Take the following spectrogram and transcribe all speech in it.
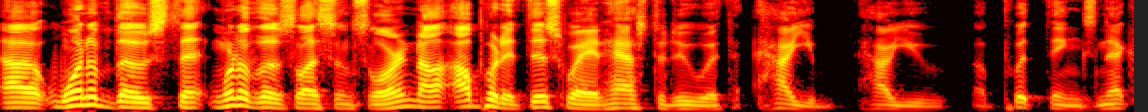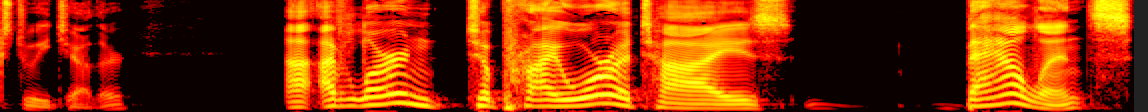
uh, one of those th- one of those lessons learned. I'll, I'll, put it this way: it has to do with how you how you uh, put things next to each other. Uh, I've learned to prioritize balance.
